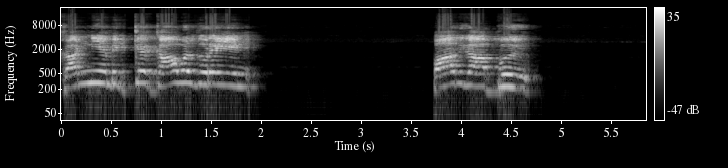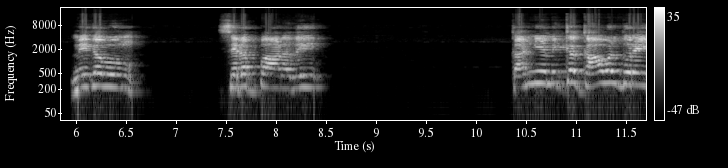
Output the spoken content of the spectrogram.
கண்ணியமிக்க காவல்துறையின் பாதுகாப்பு மிகவும் சிறப்பானது. கண்ணியமிக்க காவல்துறை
